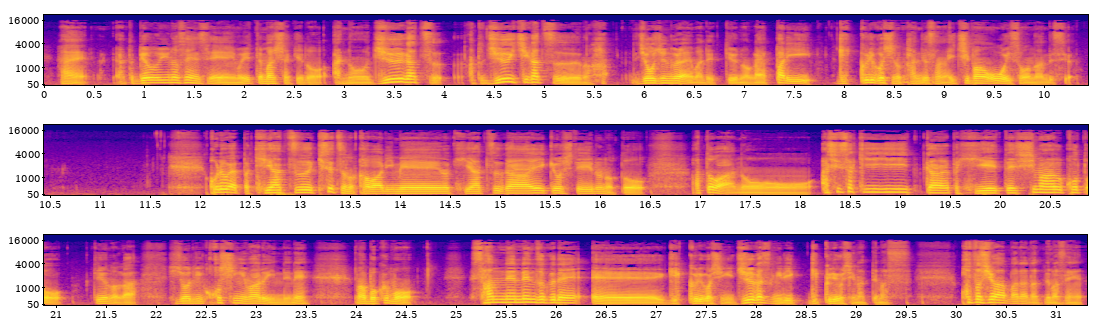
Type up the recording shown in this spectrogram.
はい。あと、病院の先生も言ってましたけど、あの、10月、あと11月の上旬ぐらいまでっていうのが、やっぱり、ぎっくり腰の患者さんが一番多いそうなんですよ。これはやっぱ気圧、季節の変わり目の気圧が影響しているのと、あとはあの足先がやっぱ冷えてしまうことっていうのが非常に腰に悪いんでね。まあ僕も3年連続で、えー、ぎっくり腰に、10月にぎっくり腰になってます。今年はまだなってません。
